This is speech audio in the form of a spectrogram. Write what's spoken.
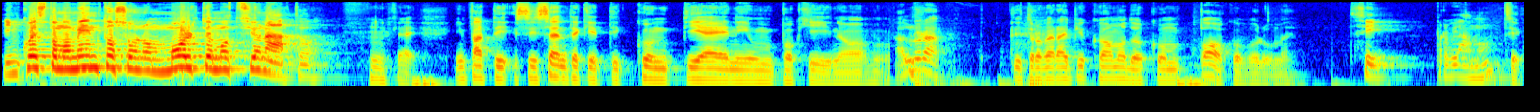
In questo momento sono molto emozionato. Ok, infatti si sente che ti contieni un pochino. Allora ti troverai più comodo con poco volume. Sì, proviamo? Sì.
